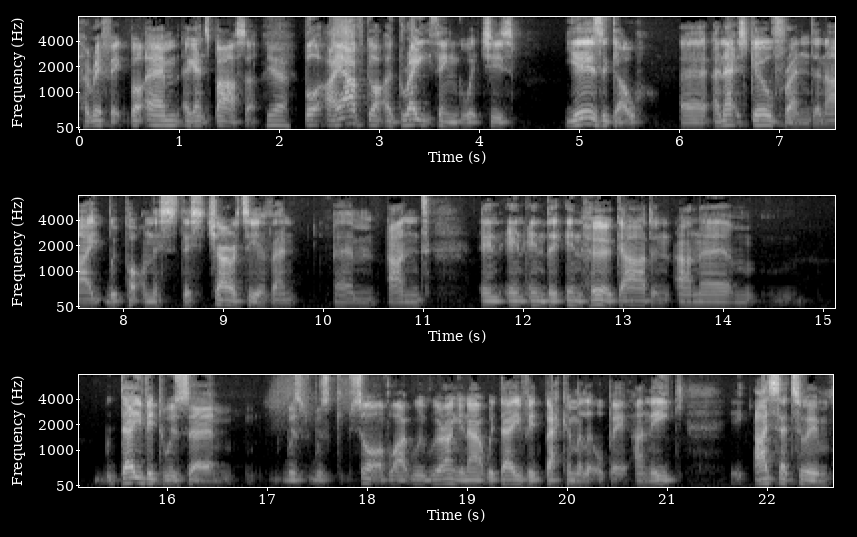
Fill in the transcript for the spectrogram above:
horrific. But um, against Barca. Yeah. But I have got a great thing, which is years ago, uh, an ex-girlfriend and I we put on this this charity event, um, and in, in in the in her garden, and um, David was um, was was sort of like we were hanging out with David Beckham a little bit, and he, I said to him,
